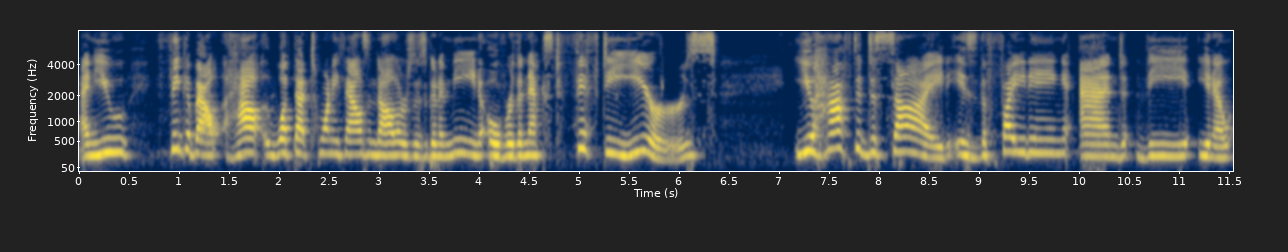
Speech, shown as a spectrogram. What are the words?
and you think about how what that $20000 is going to mean over the next 50 years you have to decide is the fighting and the you know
